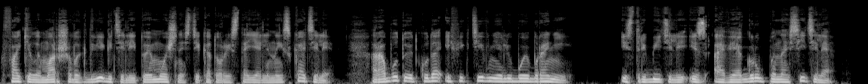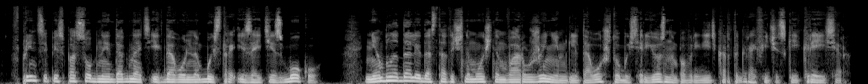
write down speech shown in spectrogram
Факелы маршевых двигателей той мощности, которые стояли на искателе, работают куда эффективнее любой брони. Истребители из авиагруппы носителя, в принципе способные догнать их довольно быстро и зайти сбоку, не обладали достаточно мощным вооружением для того, чтобы серьезно повредить картографический крейсер.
